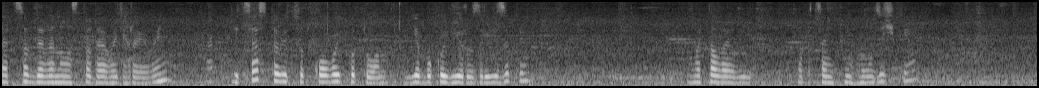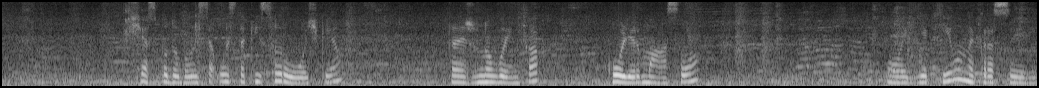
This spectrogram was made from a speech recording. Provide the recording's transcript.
599 гривень. І це 100% котон. Є бокові розрізики, металеві акцентні гузички. Ще сподобалися ось такі сорочки. Теж в новинках. Колір масло. Ой, які вони красиві.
